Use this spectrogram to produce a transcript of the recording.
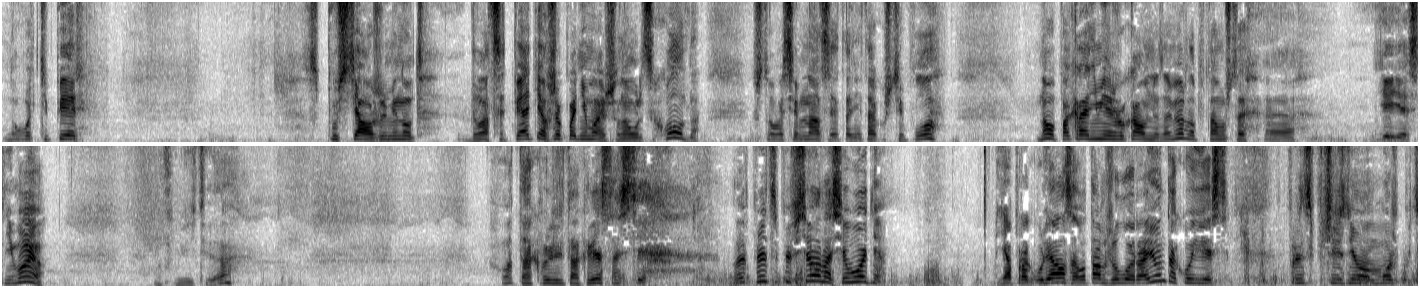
Ну вот теперь, спустя уже минут 25, я уже понимаю, что на улице холодно, что 18 это не так уж тепло. Но, по крайней мере, рука у меня замерзла, потому что э, ей я снимаю. Вот видите, да? Вот так выглядят окрестности. Ну и, в принципе, все на сегодня. Я прогулялся. Вот там жилой район такой есть. В принципе, через него, может быть,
